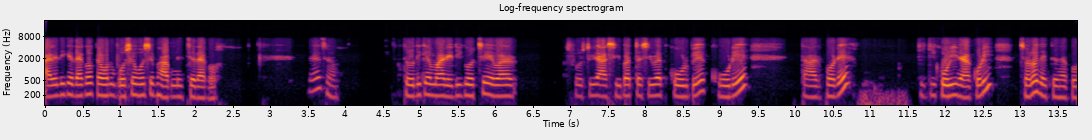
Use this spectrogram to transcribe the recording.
আর এদিকে দেখো কেমন বসে বসে ভাব নিচ্ছে, দেখো। বুঝেছ তো ওদিকে মা রেডি করছে, এবার ষষ্ঠীর আশীর্বাদ টাশীর্বাদ করবে, করে তারপরে কি কি করি না করি, চলো দেখতে থাকো।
